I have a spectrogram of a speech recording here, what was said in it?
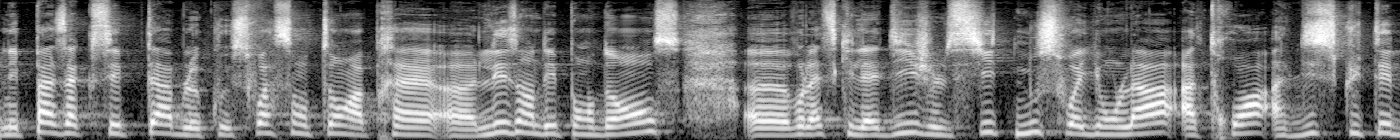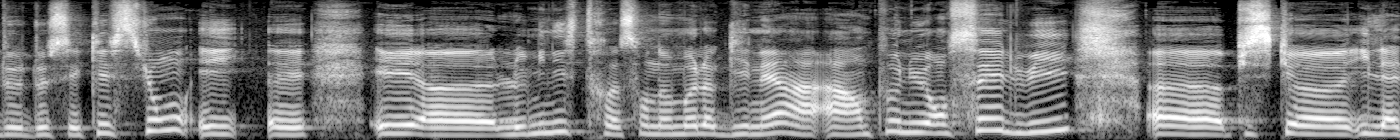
n'est pas acceptable que 60 ans après les indépendances, voilà ce qu'il a dit, le nous soyons là à trois à discuter de, ces questions. Et, et, le ministre, son homologue guinéen, a, un peu nuancé, lui, puisqu'il a,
